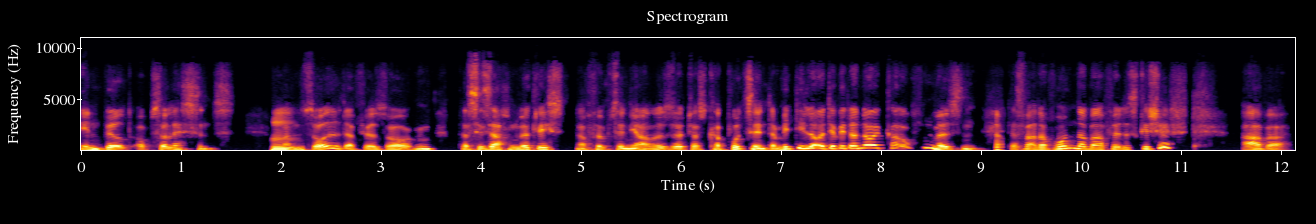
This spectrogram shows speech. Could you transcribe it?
Inbuilt Obsolescence. Man hm. soll dafür sorgen, dass die Sachen möglichst nach 15 Jahren oder so etwas kaputt sind, damit die Leute wieder neu kaufen müssen. Ja. Das war doch wunderbar für das Geschäft, aber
